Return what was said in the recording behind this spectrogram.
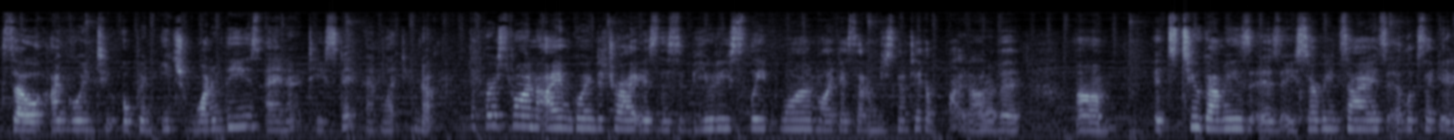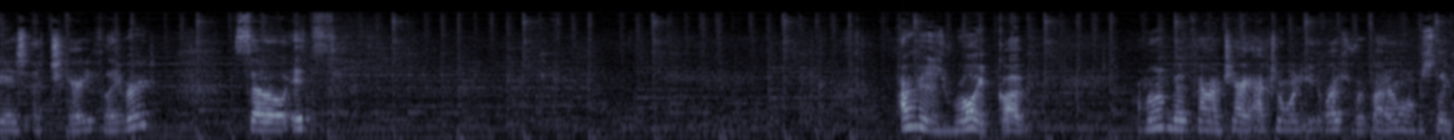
So I'm going to open each one of these and taste it and let you know. The first one I am going to try is this Beauty Sleep one. Like I said, I'm just going to take a bite out of it. Um, it's two gummies is a serving size. It looks like it is a cherry flavored. So it's I it's really good. I'm not a big fan of cherry. I actually want to eat the rest of it, but I don't want to sleep.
